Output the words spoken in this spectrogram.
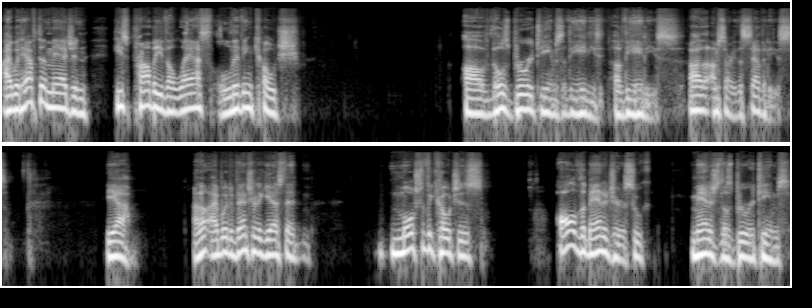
I would have to imagine he's probably the last living coach of those Brewer teams of the 80s of the 80s. Uh, I'm sorry, the 70s. Yeah. I don't I would venture to guess that most of the coaches, all the managers who managed those Brewer teams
